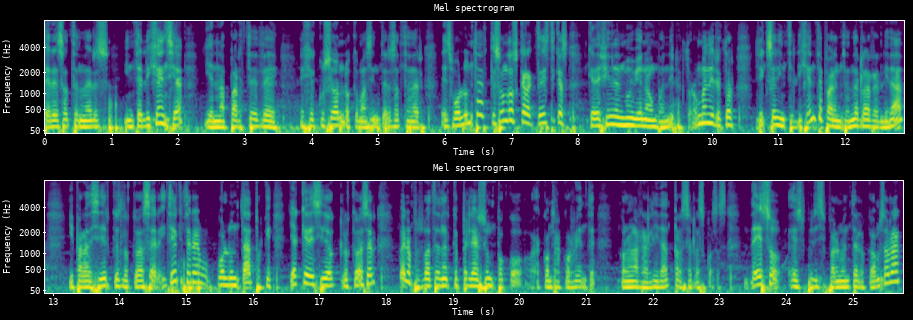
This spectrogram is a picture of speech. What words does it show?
interesa tener es inteligencia y en la parte de ejecución lo que más interesa tener es voluntad, que son dos características que definen muy bien a un buen director. Un buen director tiene que ser inteligente para entender la realidad y para decidir qué es lo que va a hacer y tiene que tener voluntad porque ya que decidió lo que va a hacer, bueno, pues va a tener que pelearse un poco a contracorriente con la realidad para hacer las cosas. De eso es principalmente lo que vamos a hablar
